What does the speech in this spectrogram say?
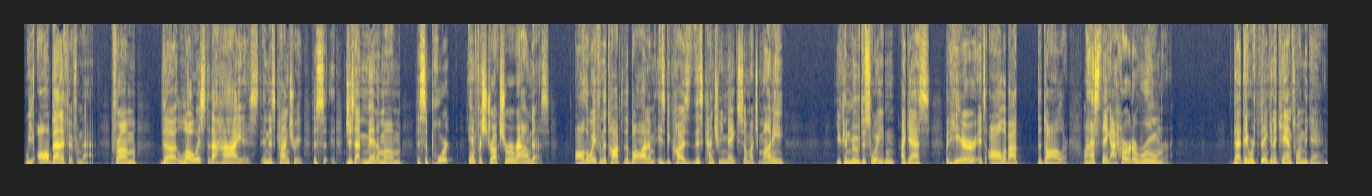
We all benefit from that. From the lowest to the highest in this country, this just at minimum the support infrastructure around us, all the way from the top to the bottom, is because this country makes so much money. You can move to Sweden, I guess, but here it's all about the dollar. Last thing, I heard a rumor that they were thinking of canceling the game.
